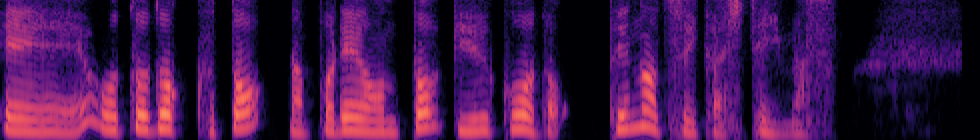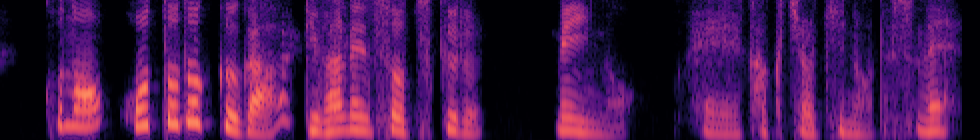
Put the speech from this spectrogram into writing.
えー、オートドックとナポレオンとビューコードというのを追加しています。このオートドックがリファレンスを作るメインのえー、拡張機能ですね。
